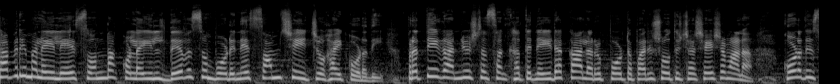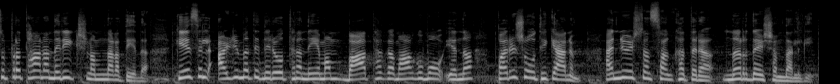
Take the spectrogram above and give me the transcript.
ശബരിമലയിലെ സ്വർണക്കൊള്ളയിൽ ദേവസ്വം ബോർഡിനെ സംശയിച്ചു ഹൈക്കോടതി. പ്രത്യേക അന്വേഷണ സംഘത്തിന്റെ ഇടക്കാല റിപ്പോർട്ട് പരിശോധിച്ച ശേഷമാണ് കോടതി സുപ്രധാന നിരീക്ഷണം നടത്തിയത്. കേസിൽ അഴിമതി നിരോധന നിയമം ബാധകമാകുമോ എന്ന് പരിശോധിക്കാനും അന്വേഷണ സംഘത്തിന് നിർദ്ദേശം നൽകി.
